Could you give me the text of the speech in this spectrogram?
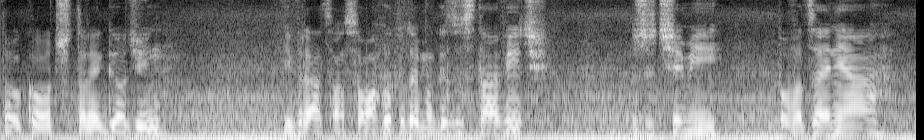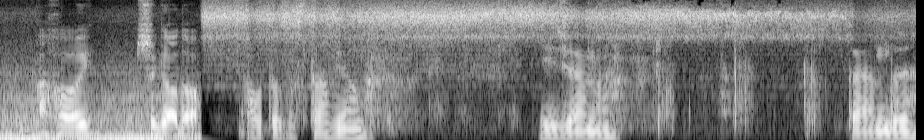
to około 4 godzin i wracam. Samochód tutaj mogę zostawić życzcie mi powodzenia. Ahoj. Przygodo. Auto zostawiam. Idziemy. Tędy.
